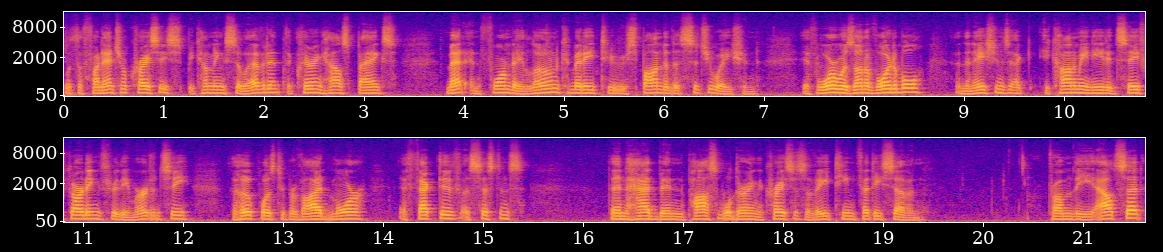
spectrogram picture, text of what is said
with the financial crisis becoming so evident, the clearinghouse banks met and formed a loan committee to respond to the situation. If war was unavoidable, and the nation's economy needed safeguarding through the emergency, the hope was to provide more effective assistance than had been possible during the crisis of 1857. From the outset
